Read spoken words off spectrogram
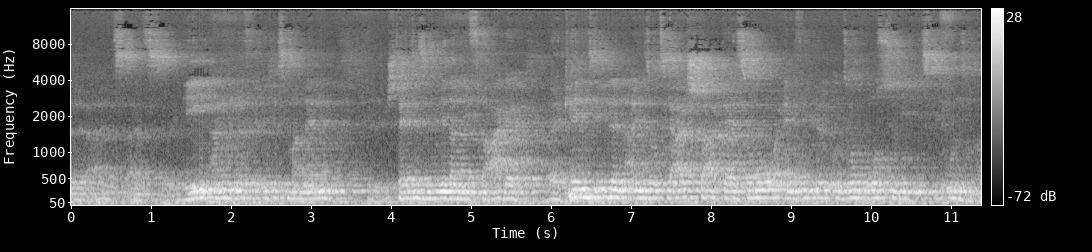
äh, als, als Gegenangriff, will ich es mal nennen, stellte sie mir dann die Frage, äh, kennen Sie denn einen Sozialstaat, der so entwickelt und so großzügig ist wie unserer?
